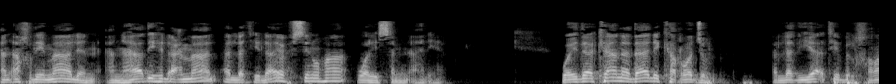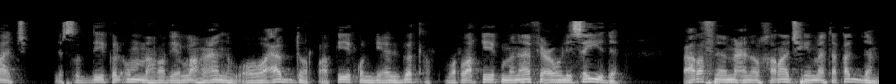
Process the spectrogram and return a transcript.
عن أخذ مال عن هذه الأعمال التي لا يحسنها وليس من أهلها. وإذا كان ذلك الرجل الذي يأتي بالخراج لصديق الأمة رضي الله عنه وهو عبد رقيق لأبي بكر والرقيق منافعه لسيده. عرفنا معنى الخراج فيما تقدم.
